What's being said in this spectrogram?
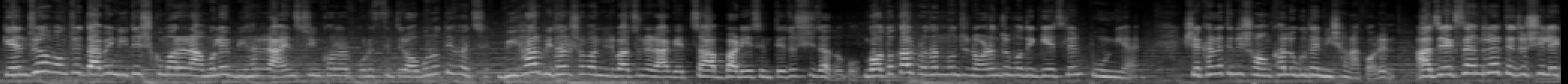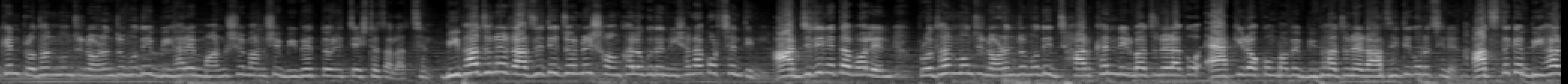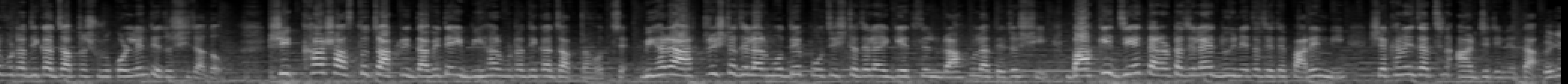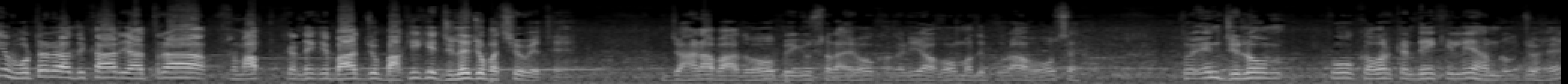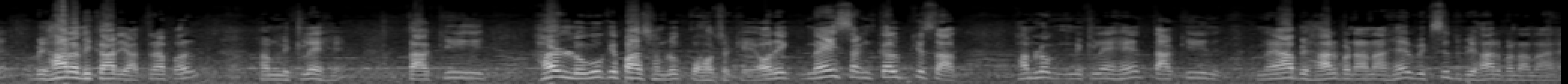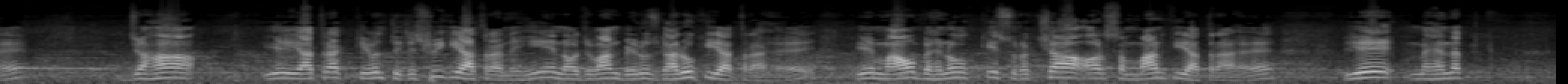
কেন্দ্রীয় মন্ত্রীর দাবি, নীতিশ কুমারের আমলে বিহারের আইন শৃঙ্খলার পরিস্থিতির অবনতি হয়েছে। বিহার বিধানসভা নির্বাচনের আগে চাপ বাড়িয়েছেন তেজস্বী যাদব গতকাল প্রধানমন্ত্রী নরেন্দ্র মোদী গিয়েছিলেন পূর্ণিয়ায়। সেখানে তিনি সংখ্যালঘুদের নিশানা করেন। আজ এক্স হ্যান্ডেলে তেজস্বী লেখেন, প্রধানমন্ত্রী নরেন্দ্র মোদী বিহারে মানুষে মানুষে বিভেদ তৈরির চেষ্টা চালাচ্ছেন। বিভাজনের রাজনীতির জন্যই সংখ্যালঘুদের নিশানা করছেন তিনি। আরজেডি নেতা বলেন, প্রধানমন্ত্রী নরেন্দ্র মোদী ঝাড়খণ্ড নির্বাচনের আগেও একই রকম ভাবে বিভাজনের রাজনীতি করেছিলেন। আজ থেকে বিহার ভোটাধিকার যাত্রা শুরু করলেন তেজস্বী যাদব। শিক্ষা, স্বাস্থ্য, চাকরির দাবিতে এই বিহার ভোটাধিকার যাত্রা হচ্ছে বিহারে আটত্রিশটা জেলার মধ্যে পঁচিশটা জেলায় গিয়েছিলেন রাহুল আর তেজস্বী বাকি যে তেরোটা জেলায় দুই নেতা যেতে পারেননি সেখানেই যাচ্ছেন আরজেডি নেতা देखिए वोटर अधिकार यात्रा समाप्त करने के बाद जो बाकी के जिले जो बचे हुए थे जहानाबाद हो बेगूसराय हो खगड़िया हो मधेपुरा हो सह- तो इन जिलों को कवर करने के लिए हम लोग जो है बिहार अधिकार यात्रा पर हम निकले हैं ताकि हर लोगों के पास हम लोग पहुँच सके और एक नए संकल्प के साथ हम लोग निकले हैं ताकि नया बिहार बनाना है, विकसित बिहार बनाना है, जहाँ ये यात्रा केवल तेजस्वी की यात्रा नहीं है नौजवान बेरोजगारों की यात्रा है, ये माओ बहनों की सुरक्षा और सम्मान की यात्रा है, ये मेहनत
